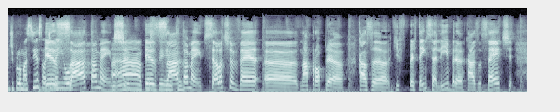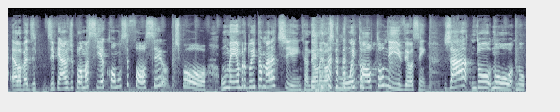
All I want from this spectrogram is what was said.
diplomacia se ela tiver em Exatamente. Ah, Exatamente. Se ela tiver uh, na própria casa que pertence à Libra, casa 7, ela vai desempenhar a diplomacia como se fosse, tipo, um membro do Itamaraty, entendeu? Um negócio muito alto nível, assim. Já no, no, no,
